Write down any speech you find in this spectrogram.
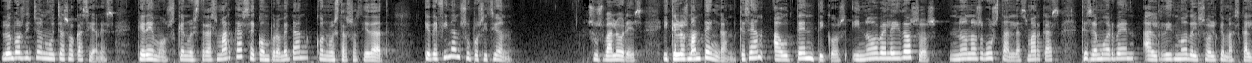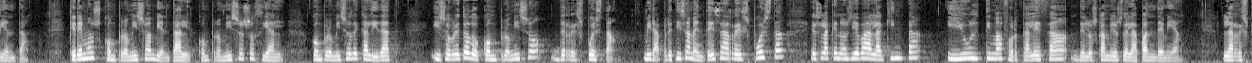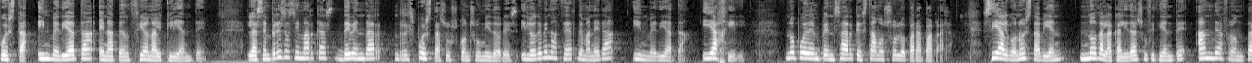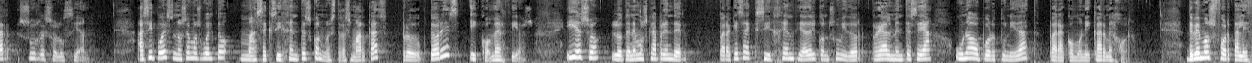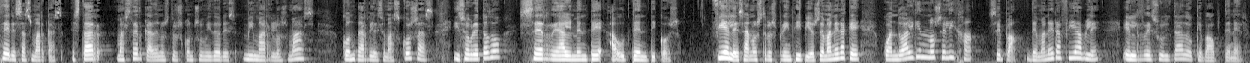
Lo hemos dicho en muchas ocasiones. Queremos que nuestras marcas se comprometan con nuestra sociedad, que definan su posición, sus valores y que los mantengan, que sean auténticos y no veleidosos. No nos gustan las marcas que se mueven al ritmo del sol que más calienta. Queremos compromiso ambiental, compromiso social, compromiso de calidad y sobre todo compromiso de respuesta. Mira, precisamente esa respuesta es la que nos lleva a la quinta y última fortaleza de los cambios de la pandemia, la respuesta inmediata en atención al cliente. Las empresas y marcas deben dar respuesta a sus consumidores y lo deben hacer de manera inmediata y ágil. No pueden pensar que estamos solo para pagar. Si algo no está bien, no da la calidad suficiente, han de afrontar su resolución. Así pues, nos hemos vuelto más exigentes con nuestras marcas, productores y comercios. Y eso lo tenemos que aprender para que esa exigencia del consumidor realmente sea una oportunidad para comunicar mejor. Debemos fortalecer esas marcas, estar más cerca de nuestros consumidores, mimarlos más, contarles más cosas y, sobre todo, ser realmente auténticos, fieles a nuestros principios, de manera que cuando alguien nos elija, sepa de manera fiable el resultado que va a obtener.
